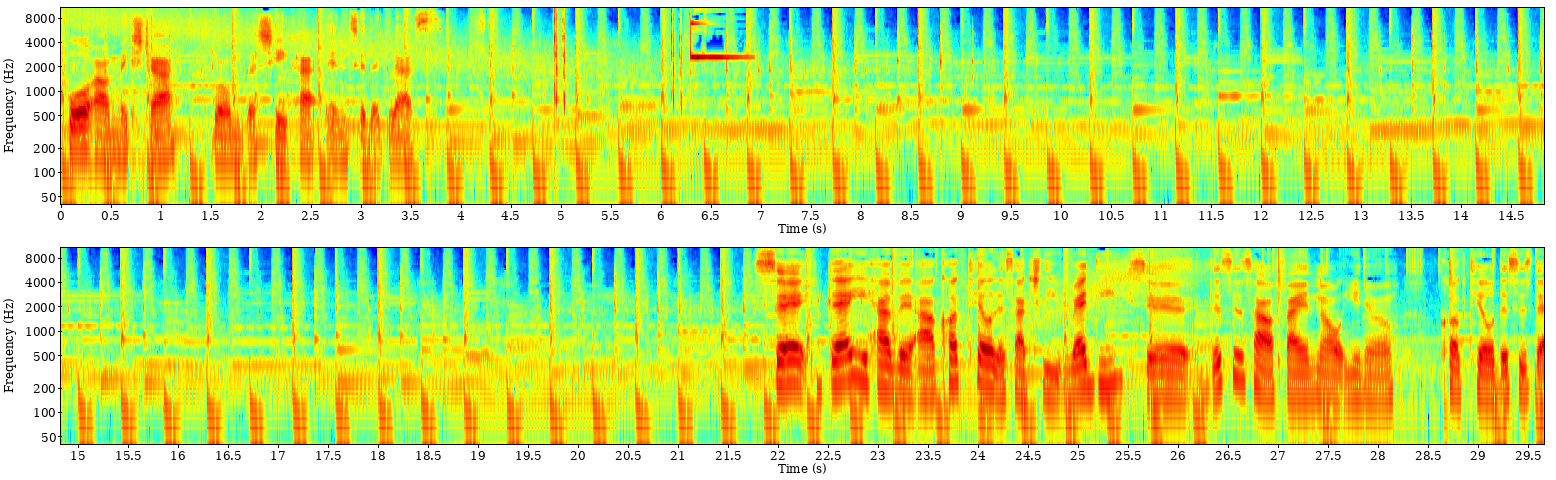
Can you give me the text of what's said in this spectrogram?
pour our mixture from the shaker into the glass. So there you have it. Our cocktail is actually ready. So this is our final you know cocktail. This is the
